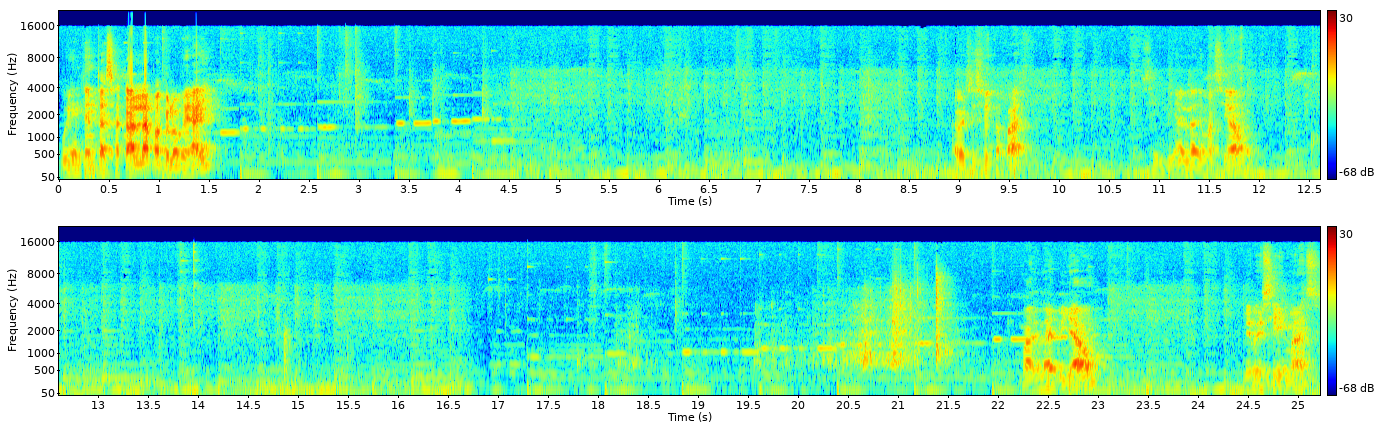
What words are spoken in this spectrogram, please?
Voy a intentar sacarla para que lo veáis. A ver si soy capaz. Sin liarla demasiado. Vale, la he pillado. Voy a ver si hay más.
